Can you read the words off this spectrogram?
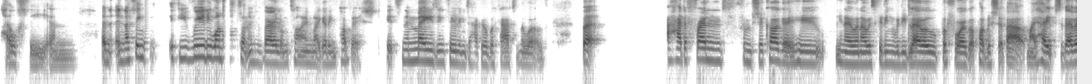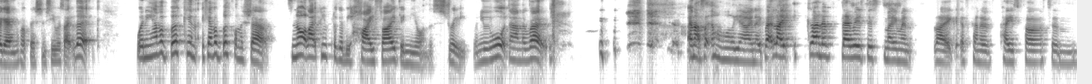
healthy and and and I think if you really wanted something for a very long time, like getting published, it's an amazing feeling to have your book out in the world. But I had a friend from Chicago who, you know, when I was feeling really low before I got published about my hopes of ever getting published, and she was like, "Look, when you have a book in, if you have a book on the shelf, it's not like people are going to be high fiving you on the street when you walk down the road." and I was like, oh well, yeah, I know. But like, kind of, there is this moment like of kind of postpartum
